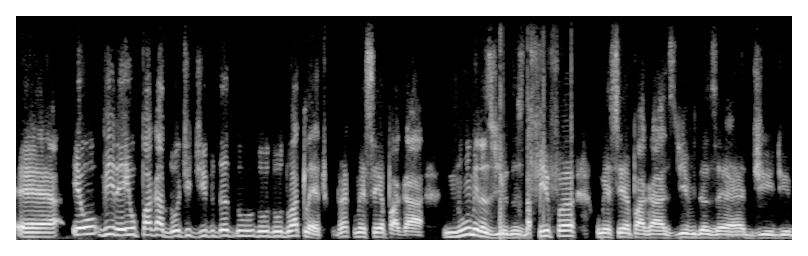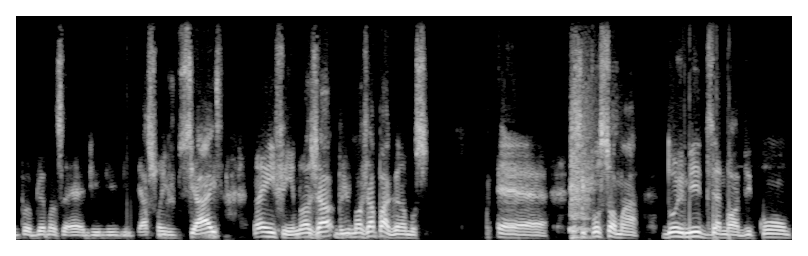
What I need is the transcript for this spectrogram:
É, eu virei o pagador de dívida do, do, do, Atlético. Né? Comecei a pagar inúmeras dívidas da FIFA, comecei a pagar as dívidas é, de, de, problemas é, de, de, de, ações judiciais. Né? Enfim, nós já, nós já pagamos, é, se for somar 2019 com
